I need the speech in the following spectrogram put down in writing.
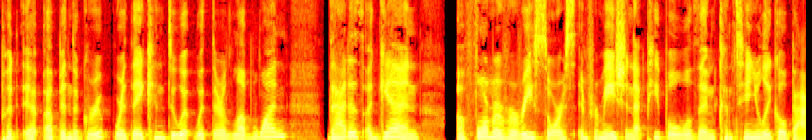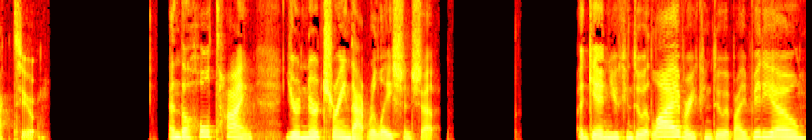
put up in the group where they can do it with their loved one. That is, again, a form of a resource information that people will then continually go back to. And the whole time, you're nurturing that relationship. Again, you can do it live or you can do it by video.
